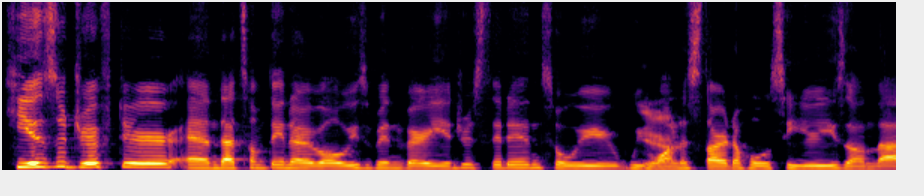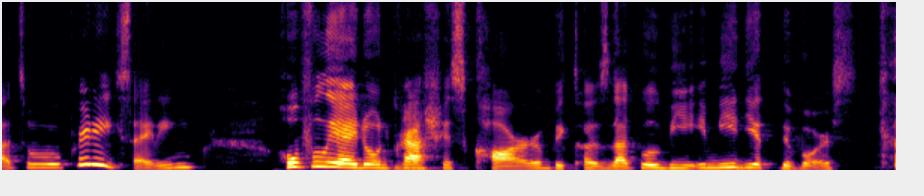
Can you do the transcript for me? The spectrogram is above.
he is a drifter and that's something that I've always been very interested in. So we we Yeah. want to start a whole series on that. So pretty exciting. Hopefully I don't Yeah. crash his car because that will be immediate divorce.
